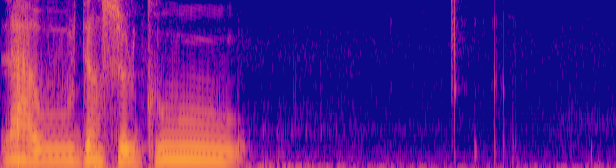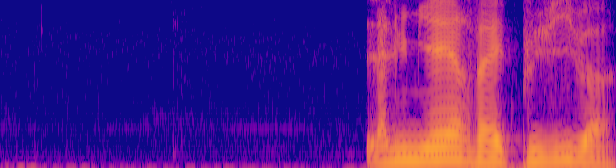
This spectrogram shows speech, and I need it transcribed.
Là où d'un seul coup, la lumière va être plus vive,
